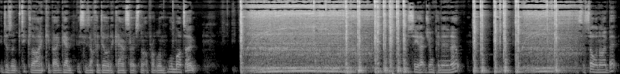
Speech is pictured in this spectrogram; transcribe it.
it doesn't particularly like it, but again, this is off a donor car, so it's not a problem. One more time. see that jumping in and out. That's the solenoid bit.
